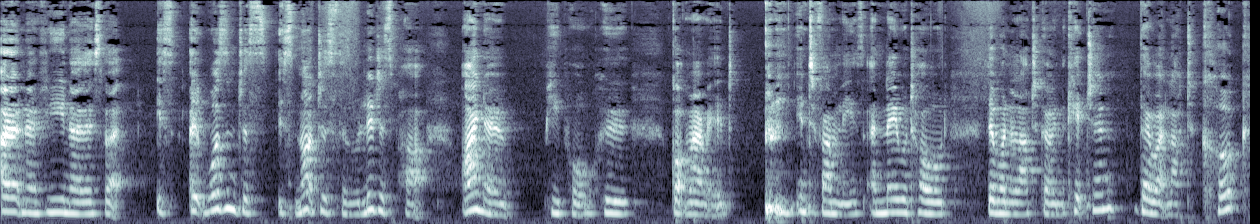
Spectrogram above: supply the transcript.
I don't know if you know this, but it's it wasn't just it's not just the religious part. I know people who got married into families and they were told they weren't allowed to go in the kitchen, they weren't allowed to cook.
